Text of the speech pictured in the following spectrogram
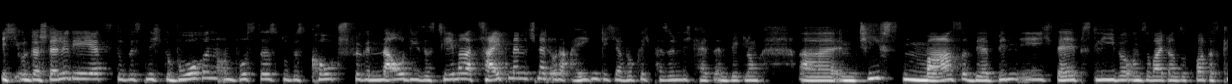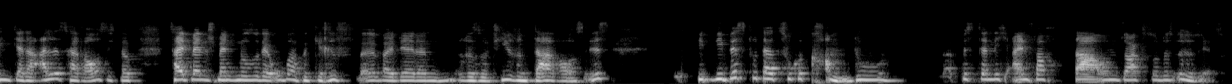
ich unterstelle dir jetzt, du bist nicht geboren und wusstest, du bist Coach für genau dieses Thema Zeitmanagement oder eigentlich ja wirklich Persönlichkeitsentwicklung äh, im tiefsten Maße. Wer bin ich? Selbstliebe und so weiter und so fort. Das klingt ja da alles heraus. Ich glaube, Zeitmanagement nur so der Oberbegriff, äh, weil der dann resultierend daraus ist. Wie, wie bist du dazu gekommen? Du bist ja nicht einfach da und sagst so, das ist es jetzt.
